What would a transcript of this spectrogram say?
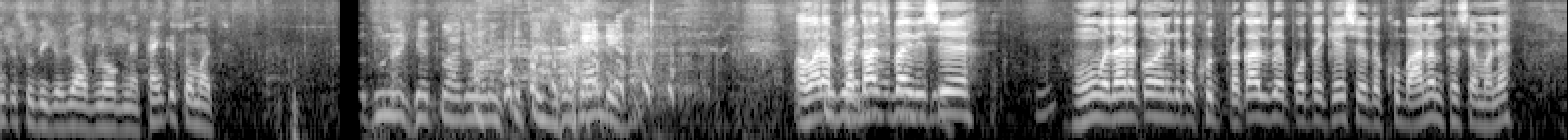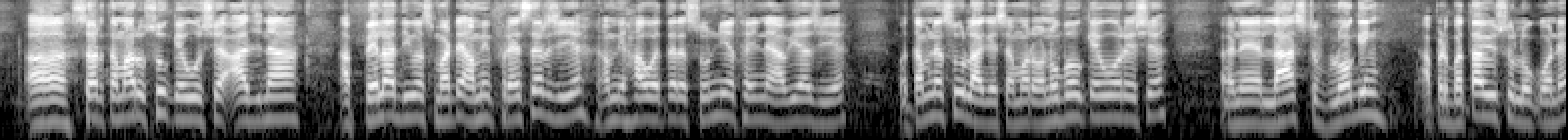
અંત સુધી જોજો આ વ્લોગને. થેન્ક યુ સો મચ અમારા પ્રકાશભાઈ વિશે હું વધારે કહું એને કે ખુદ પ્રકાશભાઈ પોતે કહેશે તો ખૂબ આનંદ થશે મને. સર તમારું શું કહેવું છે? આજના આ પહેલા દિવસ માટે અમે ફ્રેશર છીએ. અમે હાવ અત્યારે શૂન્ય થઈને આવ્યા છીએ. પણ તમને શું લાગે છે? અમારો અનુભવ કેવો રહેશે? અને લાસ્ટ વ્લોગિંગ આપણે બતાવીશું લોકોને.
